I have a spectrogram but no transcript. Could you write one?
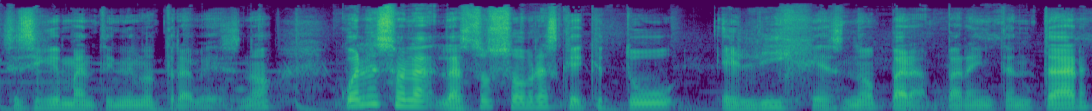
se sigue manteniendo otra vez, ¿no? ¿Cuáles son las dos obras que, que, tú eliges, ¿no? Para, para intentar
